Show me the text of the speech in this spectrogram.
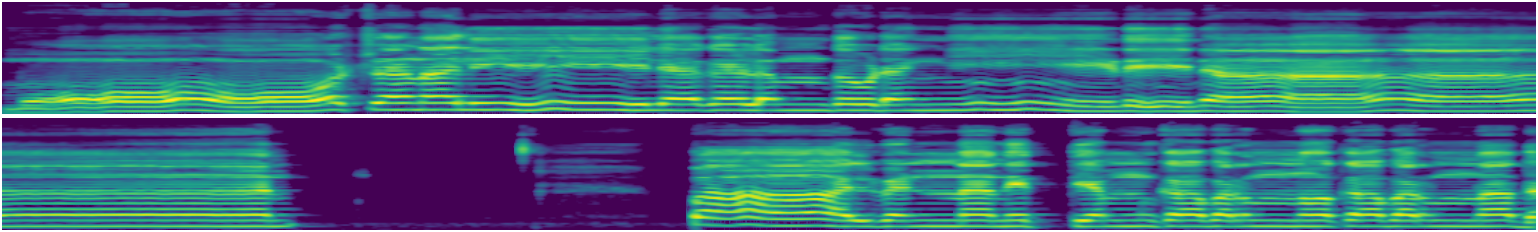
മോഷണലീലകളും തുടങ്ങിയിടിനാൻ. പാൽവെണ്ണ നിത്യം കവർന്നു കവർന്നത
